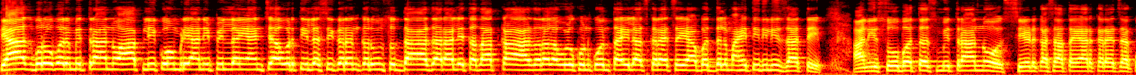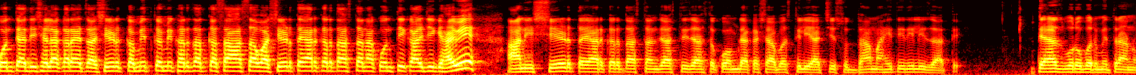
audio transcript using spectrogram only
त्याचबरोबर मित्रांनो आपली कोंबडी आणि पिल्ल यांच्यावरती लसीकरण करून सुद्धा आजार आले तर तात्काळ आजाराला ओळखून कोणता इलाज करायचा याबद्दल माहिती दिली जाते. आणि सोबतच मित्रांनो शेड कसा तयार करायचा कोणत्या दिशेला करायचा शेड कमीत कमी खर्चात कसा असावा शेड तयार करत असताना कोणती काळजी घ्यावी आणि शेड तयार करत असताना जास्तीत जास्त कोंबड्या कशा बसतील याची सुद्धा माहिती माहिती दिली जाते. त्याचबरोबर मित्रांनो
